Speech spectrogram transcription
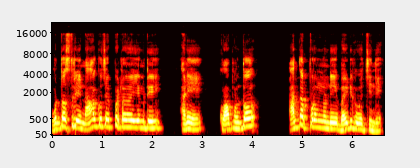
వృద్ధ స్త్రీ నాకు చెప్పటం ఏమిటి? అని కోపంతో అంతఃపురం నుండి బయటకు వచ్చింది.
